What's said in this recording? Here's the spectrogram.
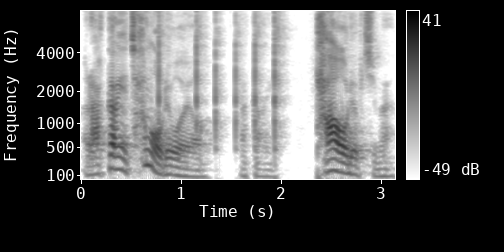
락강이 참 어려워요. 락강이. 다 어렵지만.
